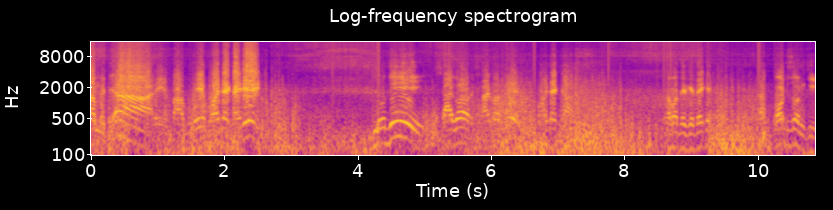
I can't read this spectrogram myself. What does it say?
আহমেদ, আরে নদী, সাগর সাগর রে, ভয় আমাদেরকে দেখে কটজন কি?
